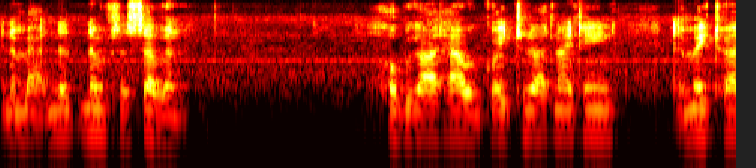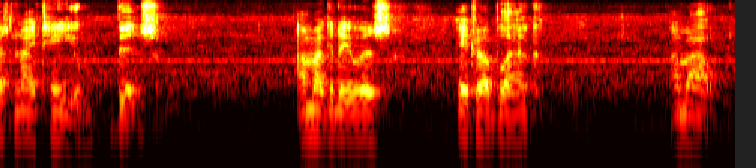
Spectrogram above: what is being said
and the Magnificent Seven. Hope you guys have a great 2019 and make 2019 your best. I'm Michael Davis, 8Trac Black. I'm out.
